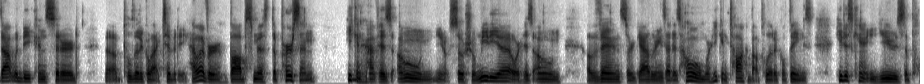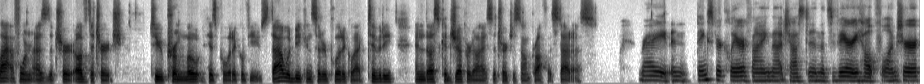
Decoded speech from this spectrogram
that would be considered uh, political activity. However, Bob Smith, the person, he can have his own, you know, social media or his own events or gatherings at his home where he can talk about political things. He just can't use the platform as the church of the church to promote his political views. That would be considered political activity and thus could jeopardize the church's nonprofit status. Right. And thanks for clarifying that, Chasten. That's very helpful. I'm sure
